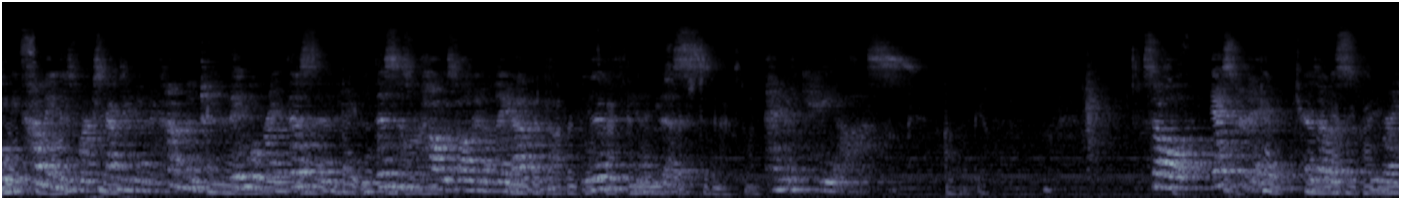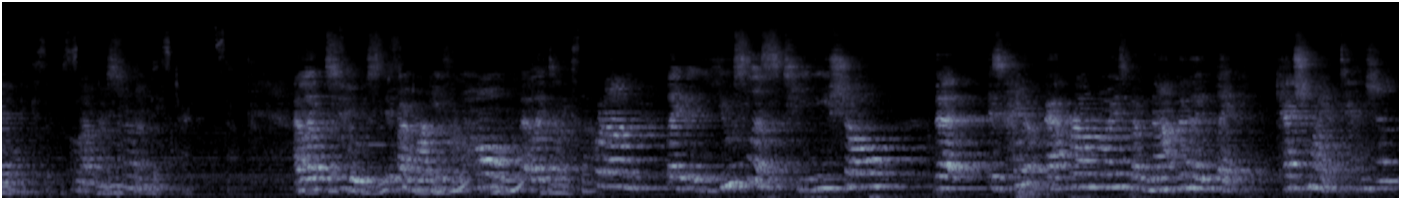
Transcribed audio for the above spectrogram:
will be coming because we're expecting them to come and And they will bring this and and this is how it's all gonna lay And out. get the offering live back, and then in you switch this to the next one. kind of chaos. Help you. So yesterday, as I was everybody because it was my so sermon, that they started, so. I like to, how they used if I'm working from mhm, home, mhm. I like to put on like a useless TV show that is kind of background noise, but not gonna like catch my attention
